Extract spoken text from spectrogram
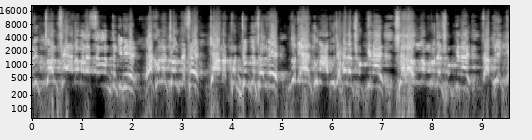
তাবলিগ চলছে আদম আলাহিসাল্লাম থেকে নিয়ে। এখনও চলতেছে কেমন পর্যন্ত চলবে। দুনিয়ার কোন আবু জাহেলের শক্তি নাই, ফেরাউন নমরুদের শক্তি নাই। তাবলিগকে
